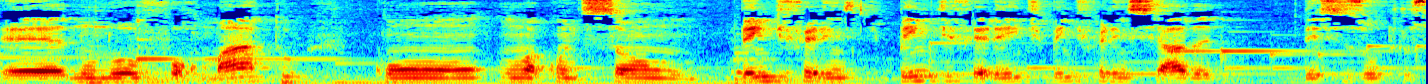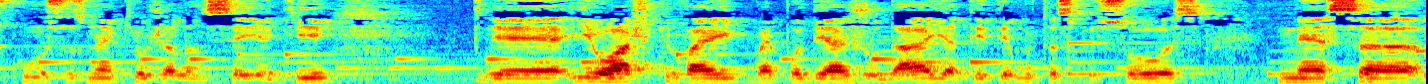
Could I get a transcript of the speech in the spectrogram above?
é, no novo formato, com uma condição bem diferente, bem diferente, bem diferenciada desses outros cursos, né, que eu já lancei aqui. É, e eu acho que vai, vai poder ajudar e atender muitas pessoas nessa,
